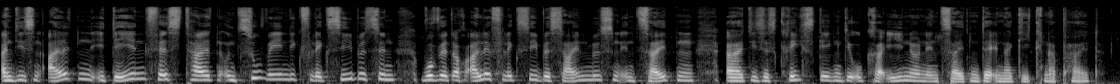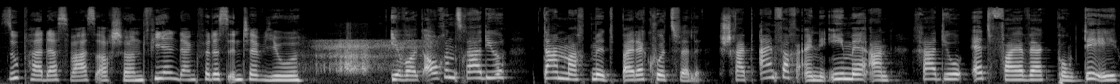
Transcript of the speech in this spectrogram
an diesen alten Ideen festhalten und zu wenig flexibel sind, wo wir doch alle flexibel sein müssen in Zeiten äh, dieses Kriegs gegen die Ukraine und in Zeiten der Energieknappheit. Super, das war's auch schon. Vielen Dank für das Interview. Ihr wollt auch ins Radio? Dann macht mit bei der Kurzwelle. Schreibt einfach eine E-Mail an radio@feuerwerk.de.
